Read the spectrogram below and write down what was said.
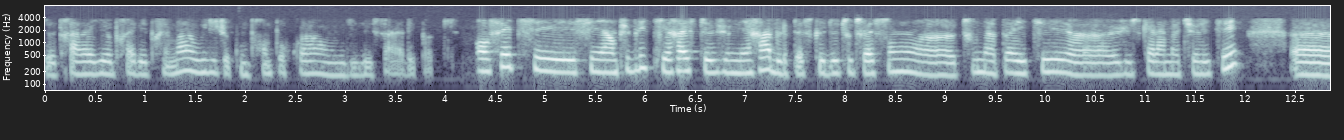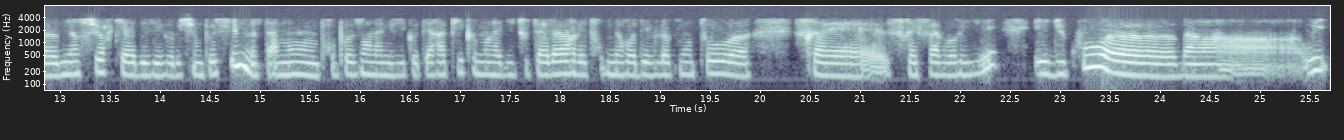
de travailler auprès des prémas, oui, je comprends pourquoi on me disait ça à l'époque. En fait, c'est un public qui reste vulnérable parce que de toute façon, euh, tout n'a pas été euh, jusqu'à la maturité. Euh, bien sûr qu'il y a des évolutions possibles, notamment en proposant la musicothérapie, comme on l'a dit tout à l'heure, les troubles neurodéveloppementaux euh, seraient, seraient favorisés. Et du coup, euh, ben oui,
